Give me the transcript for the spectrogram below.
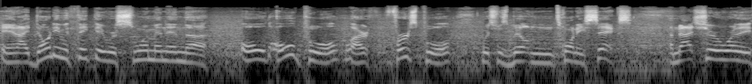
and I don't even think they were swimming in the old old pool, our first pool, which was built in 26. I'm not sure where they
